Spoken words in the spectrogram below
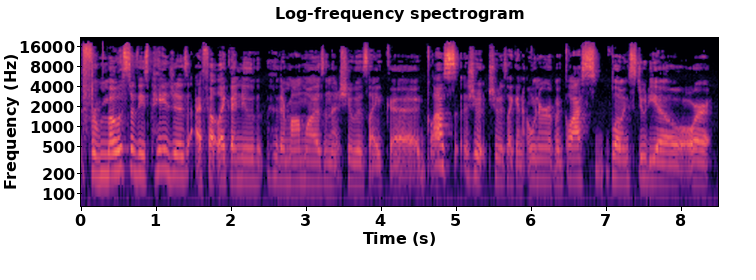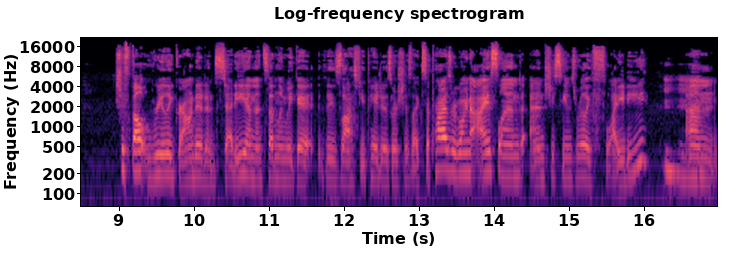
for most of these pages, I felt like I knew who their mom was and that she was like a glass. She she was like an owner of a glass blowing studio or she felt really grounded and steady and then suddenly we get these last few pages where she's like surprise we're going to iceland and she seems really flighty mm-hmm. um,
